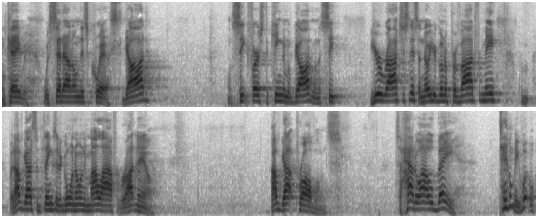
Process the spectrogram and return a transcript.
Okay, we, we set out on this quest. God, I'm going to seek first the kingdom of God. I'm going to seek your righteousness. I know you're going to provide for me. But I've got some things that are going on in my life right now. I've got problems. So, how do I obey? Tell me, what,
